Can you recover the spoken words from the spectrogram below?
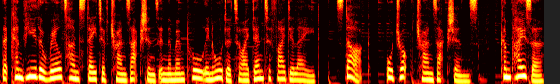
that can view the real-time state of transactions in the mempool in order to identify delayed, stuck, or dropped transactions. Composer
